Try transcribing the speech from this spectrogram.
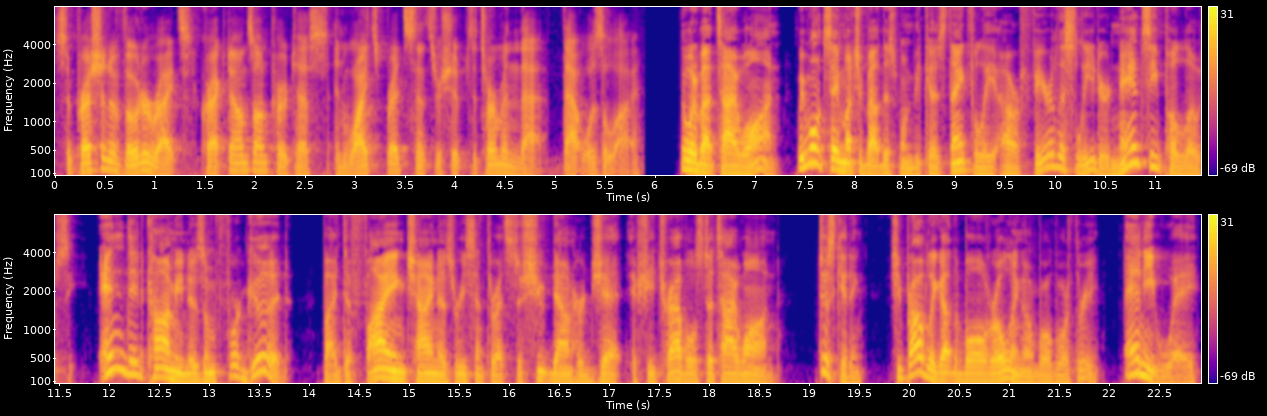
Suppression of voter rights, crackdowns on protests, and widespread censorship determined that that was a lie. What about Taiwan? We won't say much about this one because thankfully our fearless leader, Nancy Pelosi, ended communism for good by defying China's recent threats to shoot down her jet if she travels to Taiwan. Just kidding. She probably got the ball rolling on World War III. Anyway,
